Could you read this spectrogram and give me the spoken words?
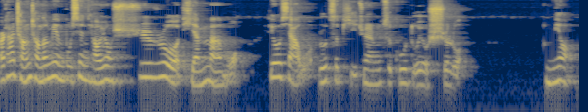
而他长长的面部线条用虚弱填满我，丢下我，如此疲倦，如此孤独又失落，妙。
